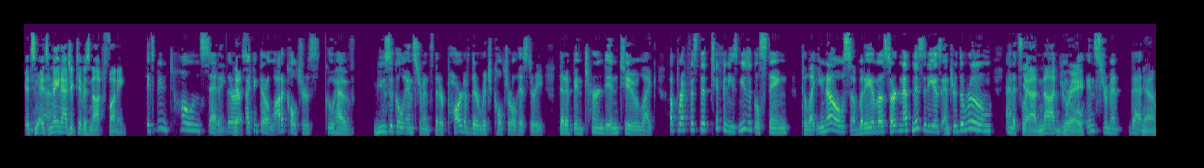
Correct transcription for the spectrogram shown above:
Its Yeah. its main adjective is not funny. it's been tone setting. There, Yes. are, I think there are a lot of cultures who have musical instruments that are part of their rich cultural history that have been turned into like a breakfast at Tiffany's musical sting to let you know somebody of a certain ethnicity has entered the room. And it's like yeah, not a great. instrument that, Yeah,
